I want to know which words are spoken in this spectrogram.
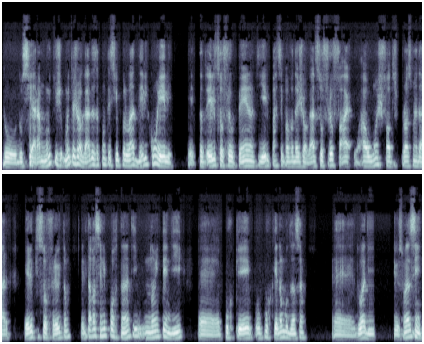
do, do Ceará muitos, muitas jogadas aconteciam pelo lado dele com ele ele sofreu pênalti, ele participava das jogadas, sofreu fa algumas faltas próximas da área. Ele que sofreu, então ele estava sendo importante. Não entendi é, por quê, o porquê da mudança é, do Adilson. Mas assim,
